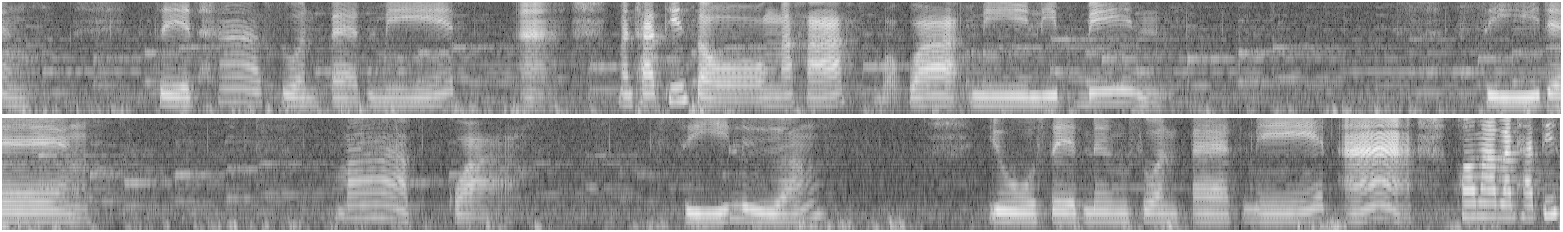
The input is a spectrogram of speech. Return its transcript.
ง เศษ 5 ส่วน 8 เมตร อะบรรทัดที่ 2 นะคะ บอกว่ามีลิปบิ้น สีแดง มากกว่า สีเหลือง อยู่เศษ1ส่วน8เมตร อ่า พอมาบรรทัดที่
